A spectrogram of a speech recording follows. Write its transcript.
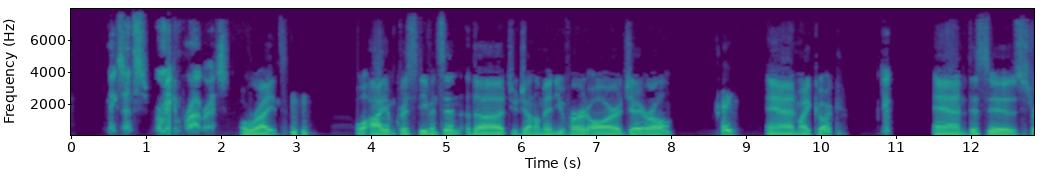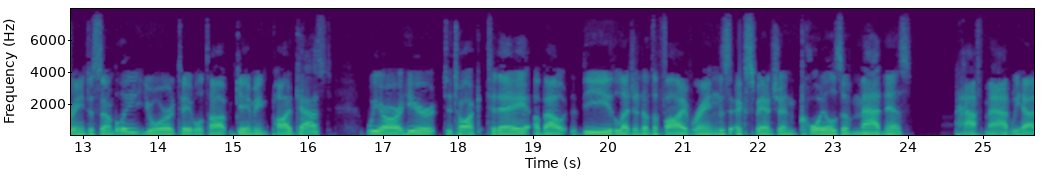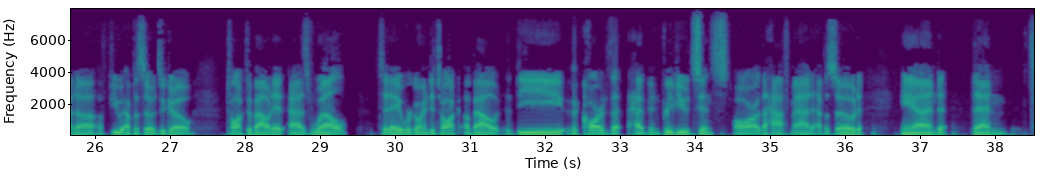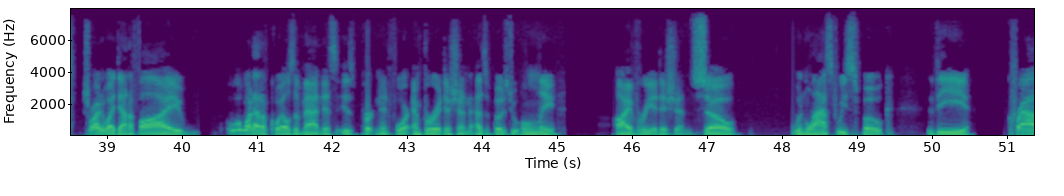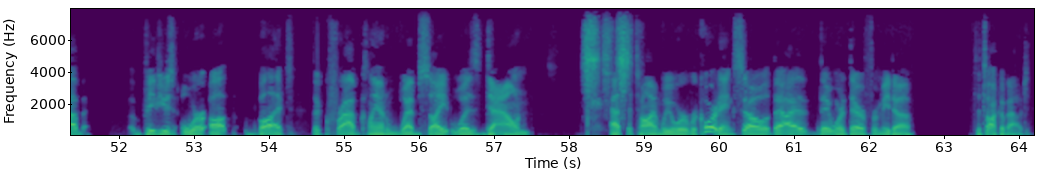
makes sense. We're making progress. All right. well, I am Chris Stevenson. The two gentlemen you've heard are Jay Earl Hey, and Mike Cook. Yep. And this is Strange Assembly, your tabletop gaming podcast. We are here to talk today about the Legend of the Five Rings expansion, Coils of Madness. Half Mad, we had uh, a few episodes ago talked about it as well. Today we're going to talk about the the cards that have been previewed since our the Half Mad episode, and then try to identify what out of Coils of Madness is pertinent for Emperor Edition as opposed to only Ivory Edition. So, when last we spoke, the Crab previews were up, but the Crab Clan website was down at the time we were recording, so they, I, they weren't there for me to to talk about.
